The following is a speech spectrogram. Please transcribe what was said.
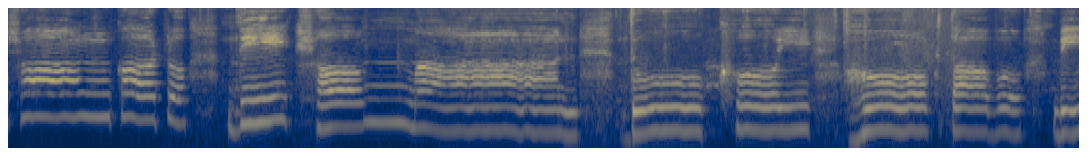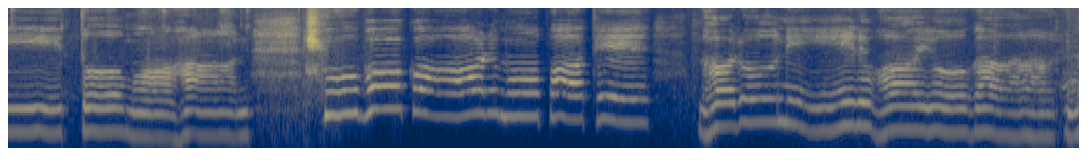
সংকট দিক সম্মান, দুঃখই হোক তব বিত্ত মহান। শুভ কর্ম পথে ধরণীর ভয় গান।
